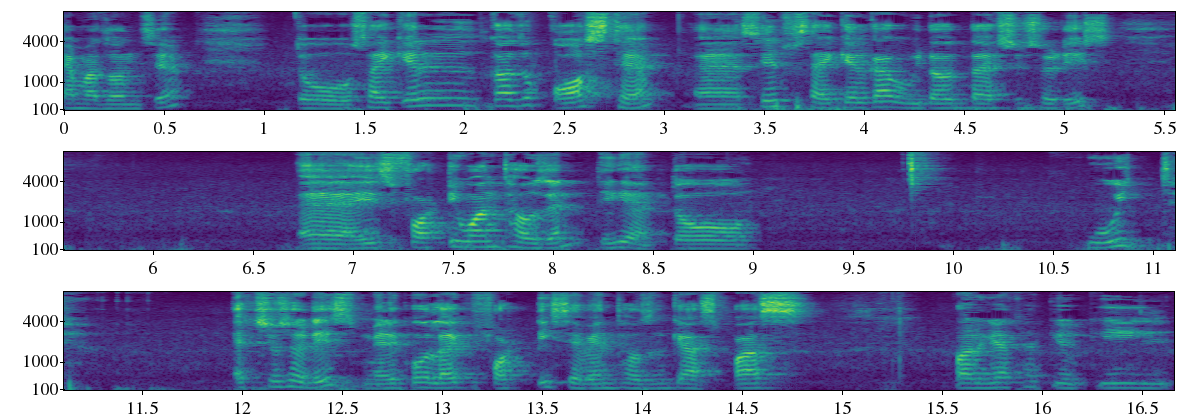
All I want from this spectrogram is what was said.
अमेज़ोन से। तो साइकिल का जो कॉस्ट है सिर्फ़ साइकिल का without the accessories is forty one thousand ठीक है? तो विथ एक्सेसरीज मेरे को लाइक फोर्टी सेवन थाउज़ेंड के आसपास पड़ गया था क्योंकि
